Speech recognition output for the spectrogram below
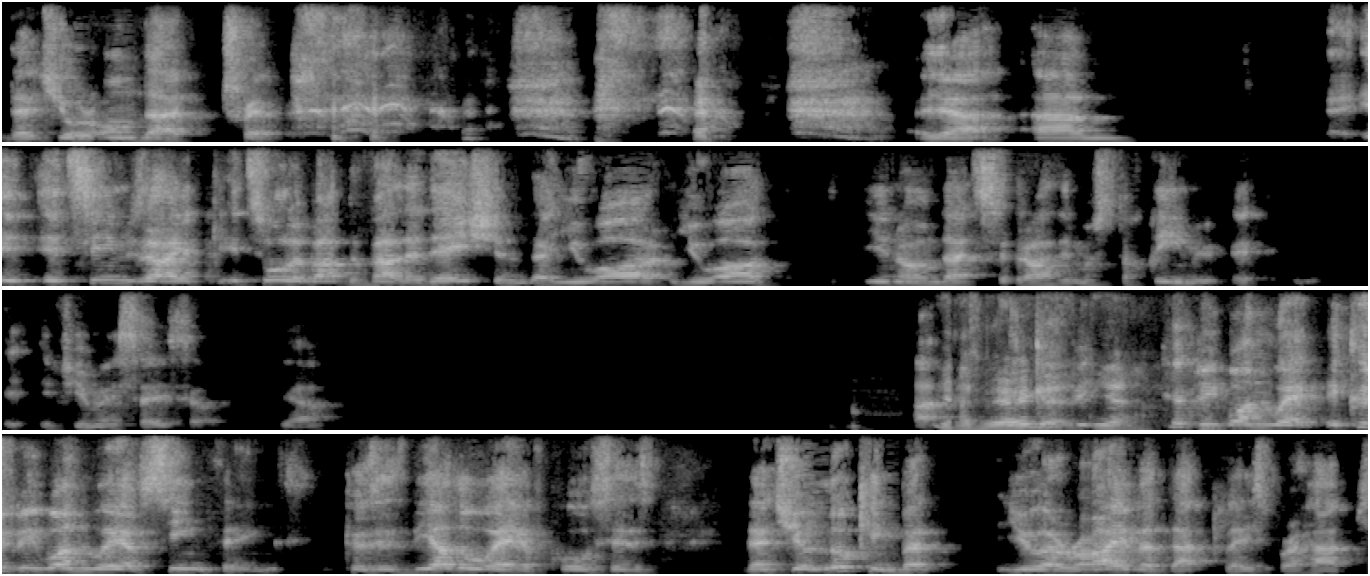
that you're on that trip. Yeah um, it, it seems like it's all about the validation that you are you are you know on that sirat i- if you may say so yeah. Uh, Yes, very it could good. be- Yeah. could be one way it could be one way of seeing things because the other way of course is that you're looking but you arrive at that place perhaps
